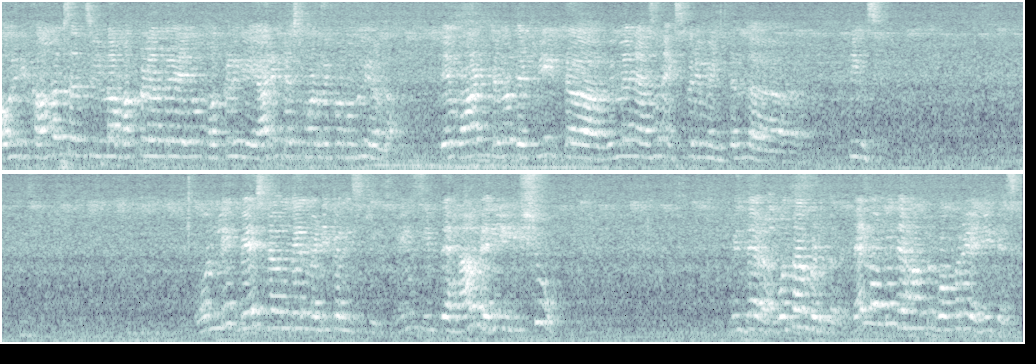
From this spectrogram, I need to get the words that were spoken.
ಅವರಿಗೆ ಕಾಮನ್ ಸೆನ್ಸ್ ಇಲ್ಲ ಮಕ್ಕಳು ಅಂದ್ರೆ ಏನು ಮಕ್ಕಳಿಗೆ ಯಾರಿಗೆ ಟೆಸ್ಟ್ ಮಾಡಬೇಕು ಅನ್ನೋದು ಇರಲ್ಲ. They want you they treat women as an experimental things only based on their medical history means if they have any issue with their, ಗೊತ್ತಾಗ್ಬಿಡ್ತದೆ. Then only they have to go for any test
